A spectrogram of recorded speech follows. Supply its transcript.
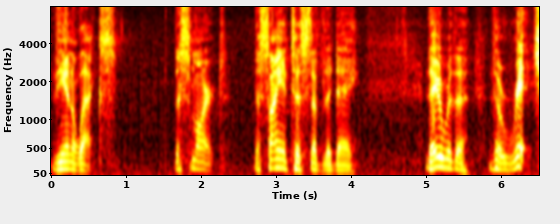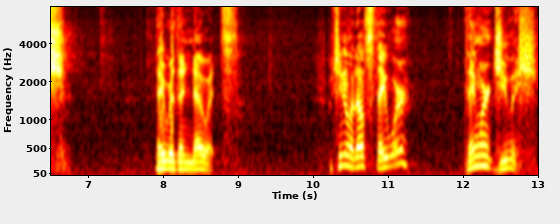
The intellects, the smart, the scientists of the day. They were the, the rich. They were the know its. But you know what else they were? They weren't Jewish.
